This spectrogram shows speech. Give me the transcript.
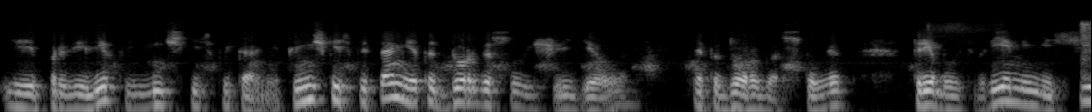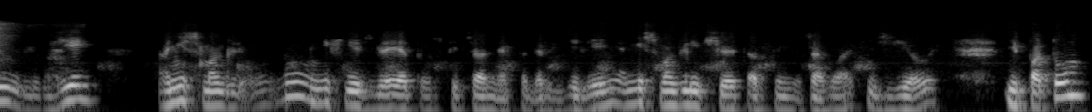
и провели клинические испытания. Клинические испытания – это дорогостоящее дело, это дорого стоит, требует времени, сил, людей – они смогли, ну, у них есть для этого специальное подразделение, они смогли все это организовать и сделать. И потом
